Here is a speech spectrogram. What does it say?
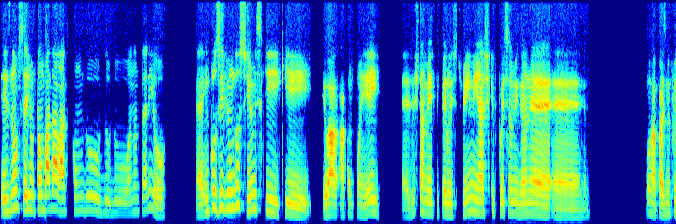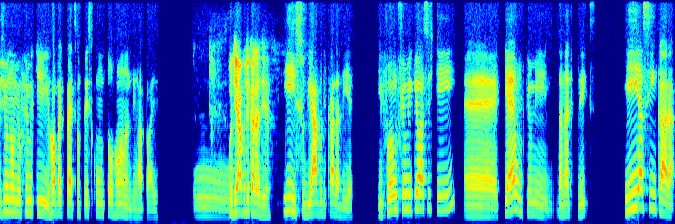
eles não sejam tão badalados como do, do, do ano anterior. É, inclusive, um dos filmes que, que eu a, acompanhei é, justamente pelo streaming, acho que foi, se não me engano, é. é... Pô, rapaz, me fugiu o nome, o filme que Robert Pattinson fez com o Tom Holland, rapaz. O... o Diabo de Cada Dia. Isso, o Diabo de Cada Dia. E foi um filme que eu assisti, é, que é um filme da Netflix. E assim, cara,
